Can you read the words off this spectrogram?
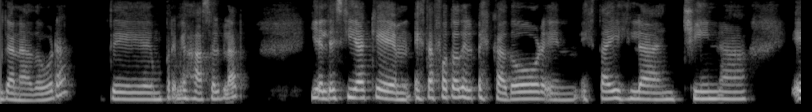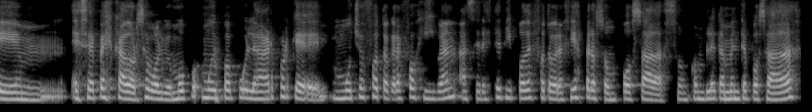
ganadora de un premio Hasselblad. Y él decía que esta foto del pescador en esta isla en China, em, ese pescador se volvió mu- muy, popular porque muchos fotógrafos iban a hacer este tipo de fotografías, pero son posadas, son completamente posadas.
